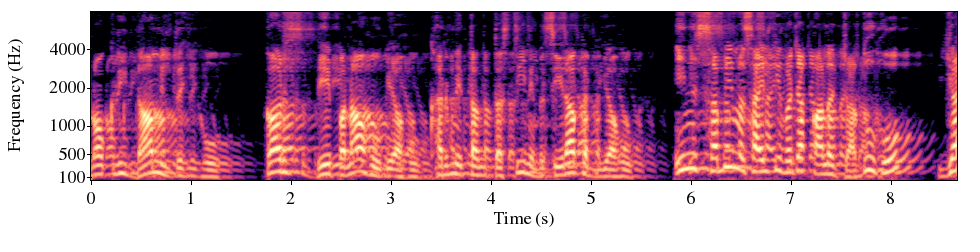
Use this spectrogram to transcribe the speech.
نوکری نہ مل رہی ہو قرض بے پناہ ہو گیا ہو، گھر میں تنگ دستی نے بسیرا کر لیا ہو۔ ان سبھی مسائل کی وجہ کالا جادو ہو یا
